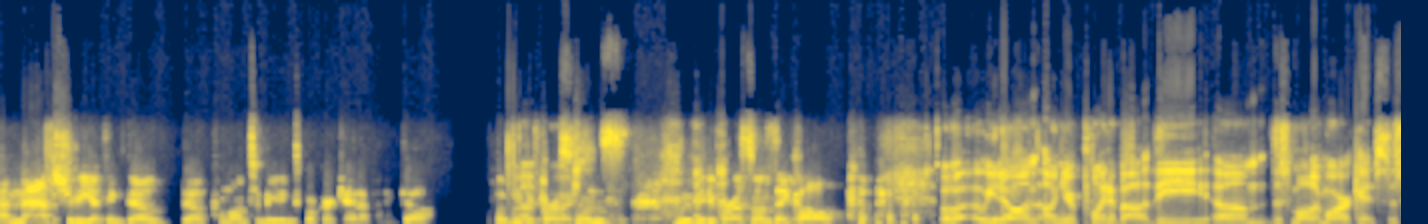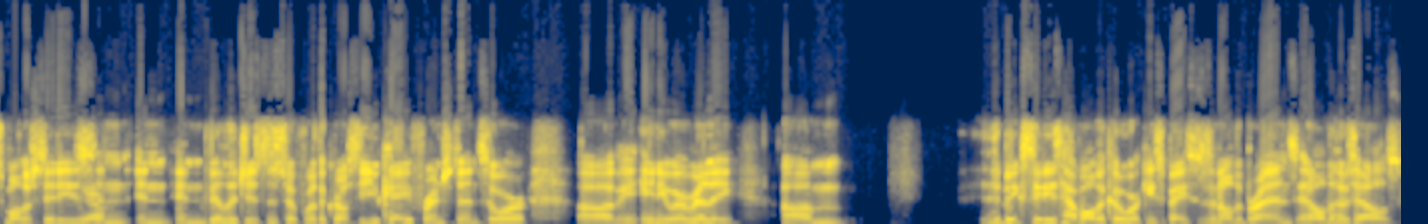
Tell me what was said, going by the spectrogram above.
And naturally, I think they'll they'll come on to meetings booker, Caleb. I think they'll We'll be well, the first course. ones. We'll be the first ones they call. well, you know, on, on your point about the um, the smaller markets, the smaller cities yeah. and, and, and villages and so forth across the UK, for instance, or uh, anywhere really. Um, the big cities have all the co-working spaces and all the brands and all the hotels,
